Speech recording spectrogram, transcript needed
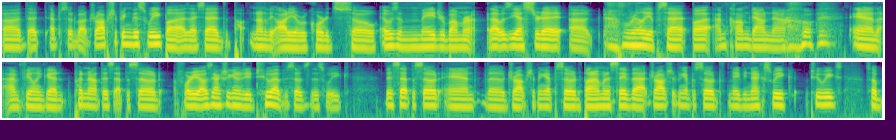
uh, the episode about dropshipping this week, but as I said, none of the audio recorded, so it was a major bummer. That was yesterday. Uh, really upset, but I'm calmed down now. and I'm feeling good putting out this episode for you. I was actually going to do two episodes this week this episode and the dropshipping episode, but I'm going to save that dropshipping episode maybe next week, two weeks. So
